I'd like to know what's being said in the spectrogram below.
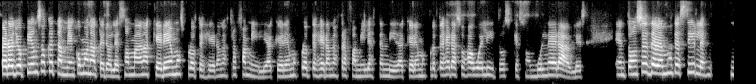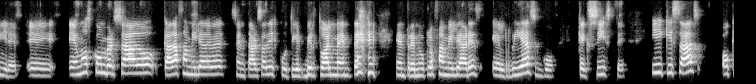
Pero yo pienso que también como naturaleza humana queremos proteger a nuestra familia, queremos proteger a nuestra familia extendida, queremos proteger a sus abuelitos que son vulnerables. Entonces debemos decirles, mire, eh, hemos conversado, cada familia debe sentarse a discutir virtualmente entre núcleos familiares el riesgo que existe. Y quizás, ok,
